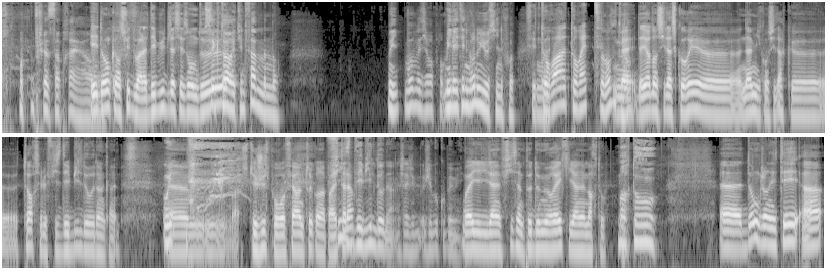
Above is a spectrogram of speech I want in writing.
on est plus à ça près. hein. Et donc ensuite voilà, début de la saison 2. Sector est une femme maintenant. Oui, bon, vas-y, reprends. Mais il a été une grenouille aussi une fois. C'est Ouais. Torette. Non, non, c'est Mais toi. d'ailleurs, dans Silas Corée, euh, Nam, il considère que Thor, c'est le fils débile de Odin, quand même. Oui. Euh, C'était juste pour refaire un truc qu'on a parlé tout à Fils l'heure. débile d'Odin. J'ai j'ai beaucoup aimé. Ouais, il a un fils un peu demeuré qui a un marteau. Marteau Euh, donc j'en étais à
